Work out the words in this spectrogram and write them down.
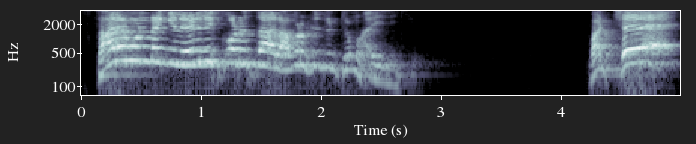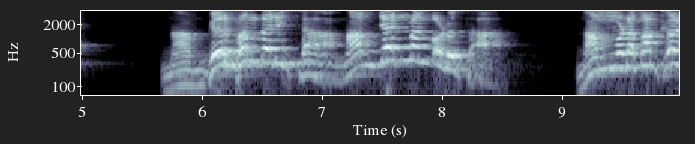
സ്ഥലമുണ്ടെങ്കിൽ എഴുതി കൊടുത്താൽ അവർക്ക് കിട്ടുമായിരിക്കും. പക്ഷേ നാം ഗർഭം ധരിച്ച നാം ജന്മം കൊടുത്ത നമ്മുടെ മക്കൾ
